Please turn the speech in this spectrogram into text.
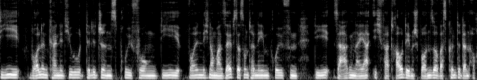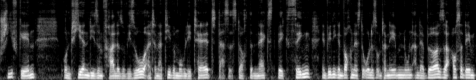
die wollen keine Due Diligence Prüfung, die wollen nicht nochmal selbst das Unternehmen prüfen, die sagen, naja, ich vertraue dem Sponsor, was könnte dann auch schiefgehen? Und hier in diesem Falle sowieso alternative Mobilität, das ist doch the next big thing. In wenigen Wochen ist Oles Unternehmen nun an der Börse. Außerdem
